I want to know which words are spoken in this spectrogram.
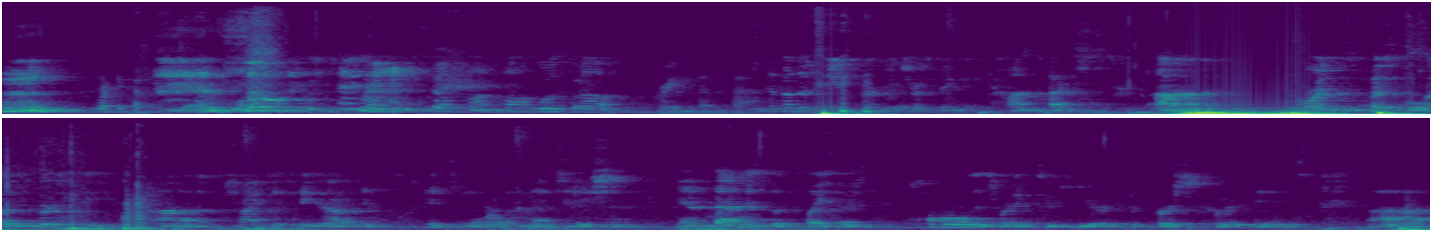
anyway, I just thought that was um, Bring them back. I thought this made for interesting context. Uh, Corinth is a place with a lot of diversity, uh, trying to figure out its, its moral imagination, and that is the place that Paul is writing to here in 1 Corinthians. Uh,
